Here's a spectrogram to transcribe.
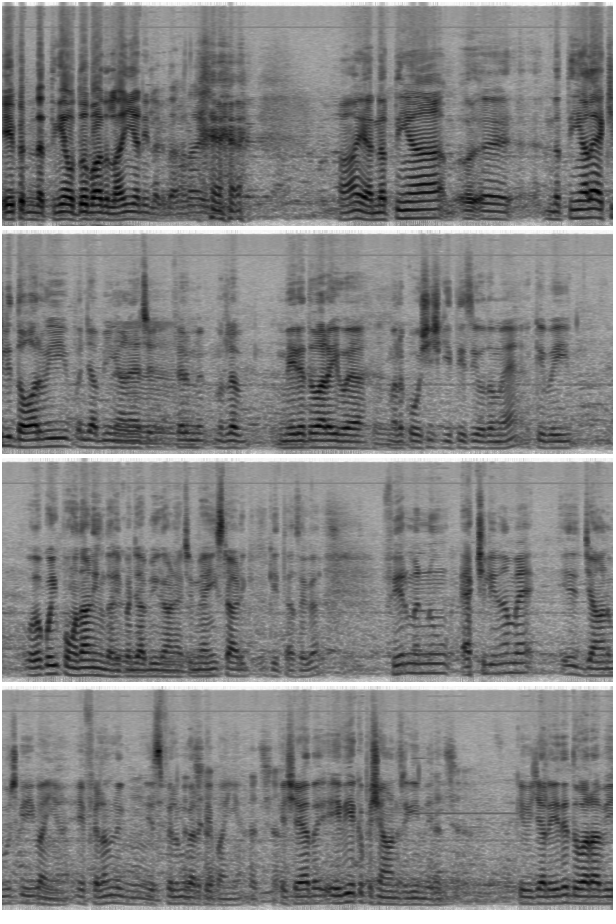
ਇਹ ਫਿਰ ਨੱਤੀਆਂ ਉਦੋਂ ਬਾਅਦ ਲਾਈਆਂ ਨਹੀਂ ਲੱਗਦਾ ਹਨਾ। ਹਾਂ ਯਾਰ ਨੱਤੀਆਂ ਨੱਤੀਆਂ ਵਾਲਾ ਐਕਚੁਅਲੀ ਦੌਰ ਵੀ ਪੰਜਾਬੀ ਗਾਣਿਆਂ 'ਚ ਫਿਰ ਮਤਲਬ ਮੇਰੇ ਦੁਆਰਾ ਹੀ ਹੋਇਆ। ਮਤਲਬ ਕੋਸ਼ਿਸ਼ ਕੀਤੀ ਸੀ ਉਦੋਂ ਮੈਂ ਕਿ ਬਈ ਉਦੋਂ ਕੋਈ ਪਾਉਂਦਾ ਨਹੀਂ ਹੁੰਦਾ ਸੀ ਪੰਜਾਬੀ ਗਾਣਿਆਂ 'ਚ ਮੈਂ ਹੀ ਸਟਾਰਟ ਕੀਤਾ ਸੀਗਾ। ਫਿਰ ਮੈਨੂੰ ਐਕਚੁਅਲੀ ਨਾ ਮੈਂ ਇਹ ਜਾਣਬੁੱਝ ਕੇ ਹੀ ਪਾਈਆਂ ਇਹ ਫਿਲਮ ਇਸ ਫਿਲਮ ਕਰਕੇ ਪਾਈਆਂ ਕਿ ਸ਼ਾਇਦ ਇਹ ਵੀ ਇੱਕ ਪਛਾਣ ਸੀਗੀ ਮੇਰੀ। ਕਿ ਵੀ ਚੱਲ ਇਹਦੇ ਦੁਆਰਾ ਵੀ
